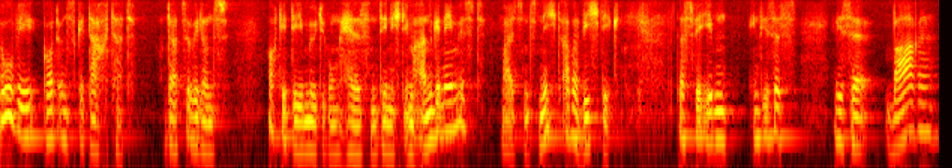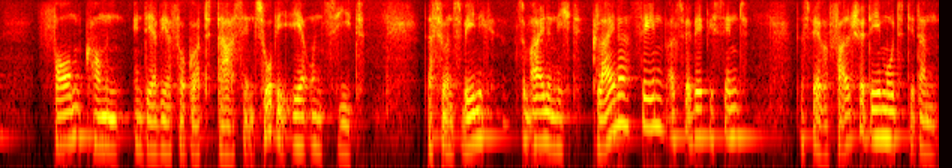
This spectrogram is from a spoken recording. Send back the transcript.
so wie Gott uns gedacht hat. Und dazu will uns auch die Demütigung helfen, die nicht immer angenehm ist, meistens nicht, aber wichtig, dass wir eben in dieses diese wahre Form kommen, in der wir vor Gott da sind, so wie er uns sieht. Dass wir uns wenig, zum einen nicht kleiner sehen, als wir wirklich sind. Das wäre falsche Demut, die dann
